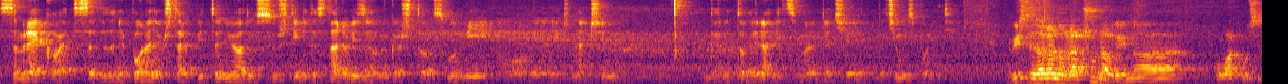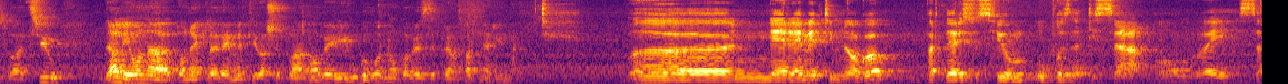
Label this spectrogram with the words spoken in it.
sam rekao, eto sad da ne ponavljam šta je u pitanju, ali u suštini da stanem iza onoga što smo mi ovaj, na neki način garantovali radnicima da, će, da ćemo ispuniti. Vi ste naravno računali na ovakvu situaciju, da li ona donekle remeti vaše planove i ugovorne obaveze prema partnerima? E, ne remeti mnogo, partneri su svi upoznati sa, ovaj, sa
